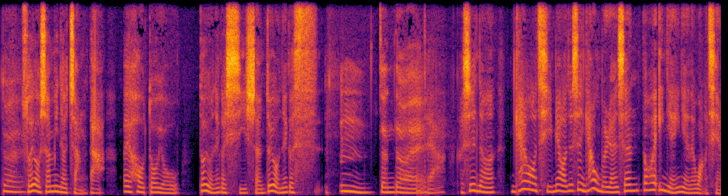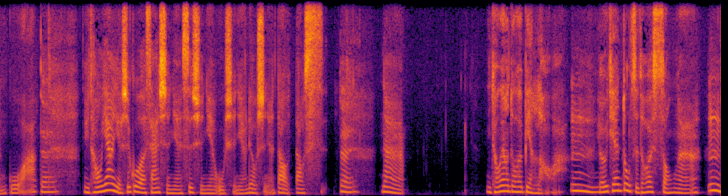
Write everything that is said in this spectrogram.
对，所有生命的长大背后都有。都有那个牺牲，都有那个死，嗯，真的哎，对啊。可是呢，你看哦，奇妙就是，你看我们人生都会一年一年的往前过啊。对，你同样也是过了三十年、四十年、五十年、六十年，到到死。对，那。你同样都会变老啊，嗯，有一天肚子都会松啊，嗯，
